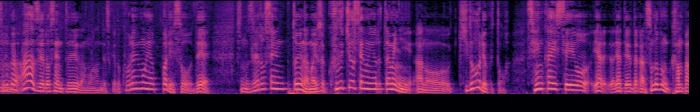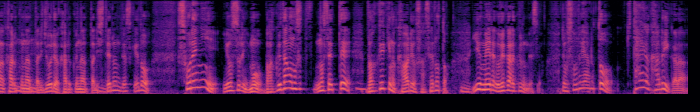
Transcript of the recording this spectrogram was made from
それから、ああゼロ戦という映画もあるんですけど、これもやっぱりそうで、そのゼロ戦というのは、まあ、要するに空中戦をやるために、あの、機動力と、旋回性をやる、やってる、だからその分甲板が軽くなったり、重量が軽くなったりしてるんですけど、それに、要するにもう爆弾を乗せて、爆撃の代わりをさせろという命令が上から来るんですよ。でもそれやると、機体が軽いから、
